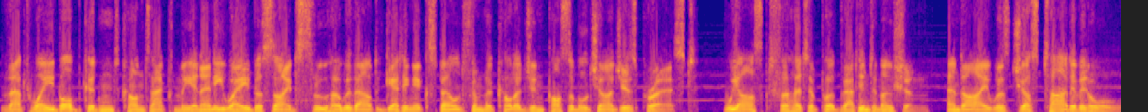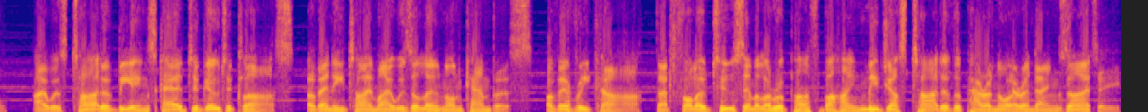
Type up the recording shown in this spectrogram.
That way Bob couldn't contact me in any way besides through her without getting expelled from the college and possible charges pressed. We asked for her to put that into motion and I was just tired of it all. I was tired of being scared to go to class, of any time I was alone on campus, of every car that followed too similar a path behind me just tired of the paranoia and anxiety.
